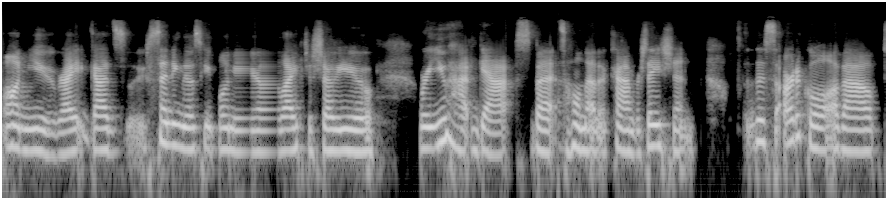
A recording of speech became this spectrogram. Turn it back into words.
on you, right? God's sending those people in your life to show you where you had gaps, but it's a whole nother conversation this article about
